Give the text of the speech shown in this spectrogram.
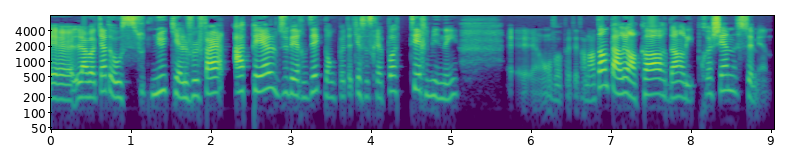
Euh, L'avocate a aussi soutenu qu'elle veut faire appel du verdict, donc peut-être que ce serait pas terminé. Euh, on va peut-être en entendre parler encore dans les prochaines semaines.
